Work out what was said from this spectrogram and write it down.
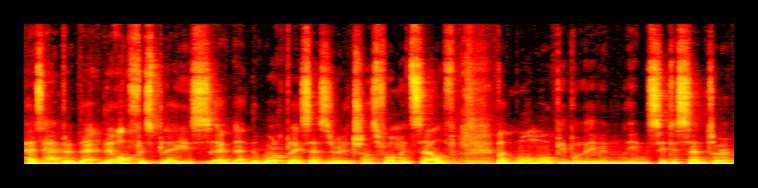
has happened. That the office place and, and the workplace has really transformed itself, but more and more people live in, in city center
